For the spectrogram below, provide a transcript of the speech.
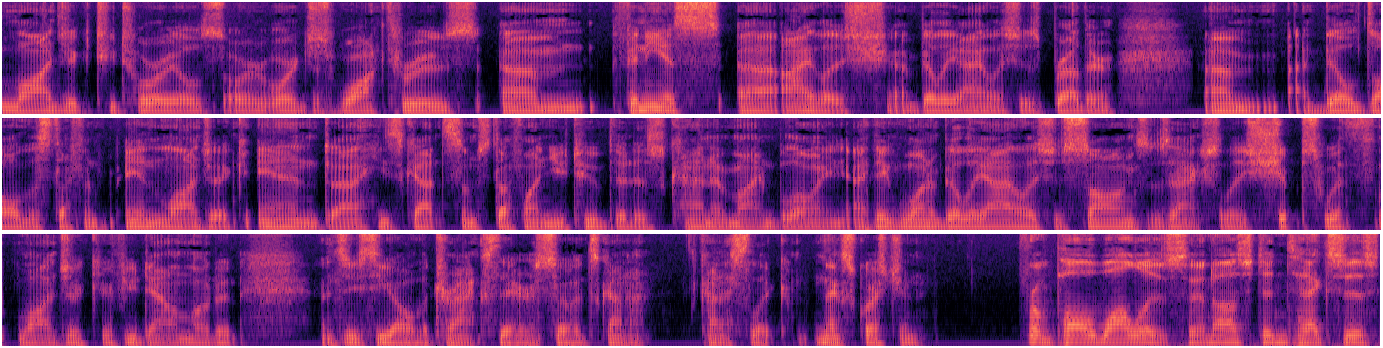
logic tutorials or, or just walkthroughs, um, Finneas uh, Eilish, uh, Eilish's brother, um, builds all this stuff in, in Logic, and uh, he's got some stuff on YouTube that is kind of mind blowing. I think one of Billie Eilish's songs is actually ships with Logic if you download it, and so you see all the tracks there. So it's kind of kind of slick. Next question. From Paul Wallace in Austin, Texas,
